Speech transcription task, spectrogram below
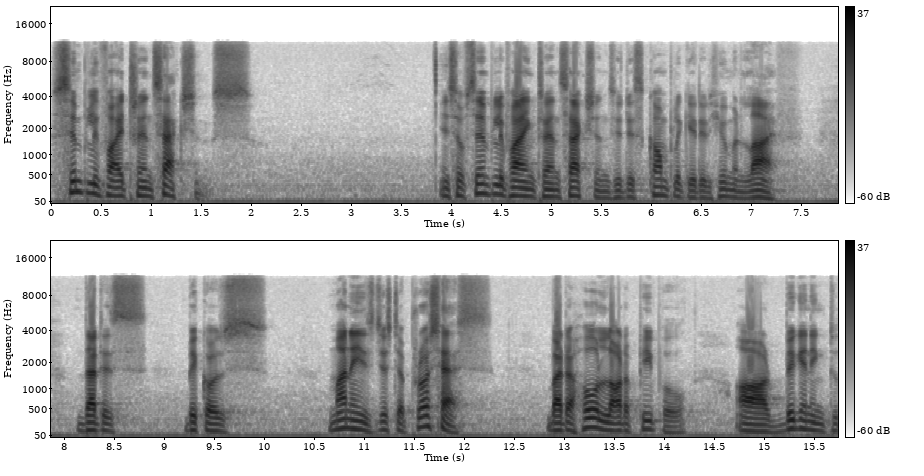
simplify transactions. Instead of simplifying transactions, it is complicated human life. That is because money is just a process, but a whole lot of people are beginning to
